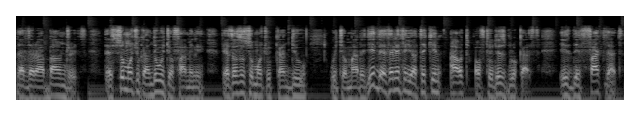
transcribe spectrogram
that there are boundaries. There's so much you can do with your family, there's also so much you can do with your marriage. If there's anything you are taking out of today's broadcast, is the fact that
